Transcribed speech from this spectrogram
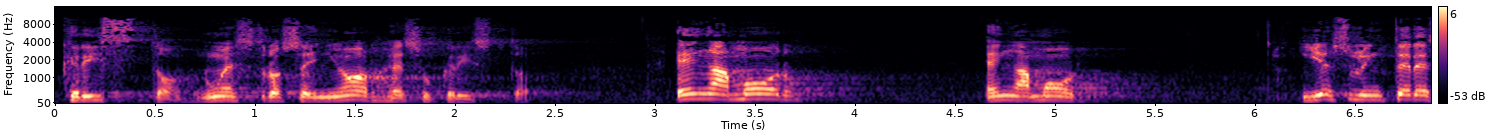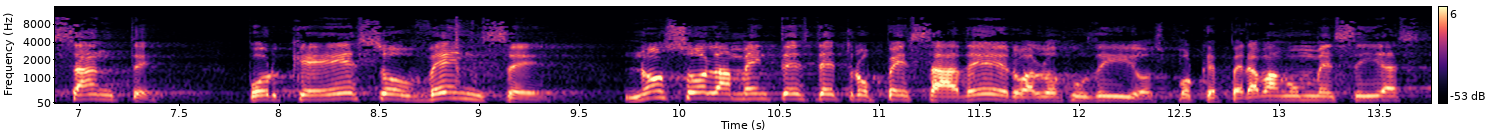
Cristo, nuestro Señor Jesucristo. En amor, en amor. Y es lo interesante, porque eso vence no solamente es de tropezadero a los judíos porque esperaban un Mesías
